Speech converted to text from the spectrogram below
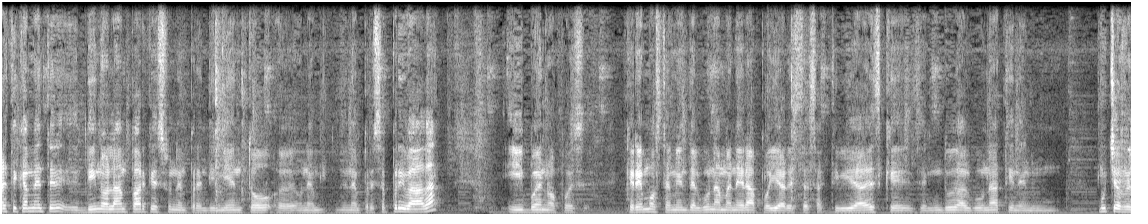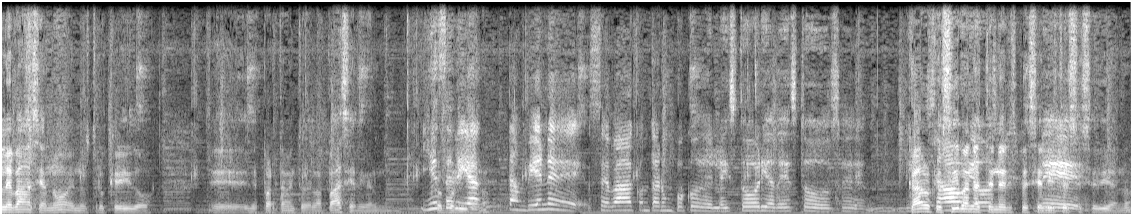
prácticamente Dino Land Park es un emprendimiento, eh, una, em- una empresa privada y bueno, pues queremos también de alguna manera apoyar estas actividades que sin duda alguna tienen mucha relevancia ¿no? en nuestro querido eh, departamento de La Paz y a nivel Y ese día ¿no? también eh, se va a contar un poco de la historia de estos eh, Claro que sí, van a tener especialistas de- ese día, ¿no?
